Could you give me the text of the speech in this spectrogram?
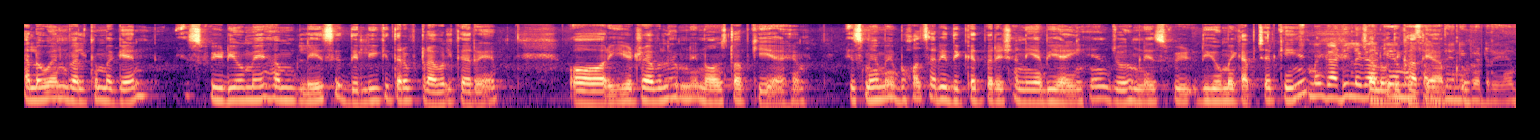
हेलो एंड वेलकम अगेन इस वीडियो में हम ले से दिल्ली की तरफ़ ट्रैवल कर रहे हैं और ये ट्रैवल हमने नॉन स्टॉप किया है। इसमें हमें बहुत सारी दिक्कत परेशानियाँ भी आई हैं जो हमने इस वीडियो में कैप्चर की हैं। मैं गाड़ी लगा चलो के दिखाते हैं आपको। पड़ रही है।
